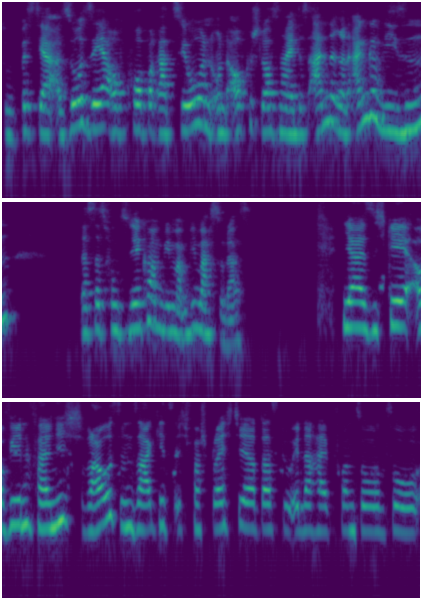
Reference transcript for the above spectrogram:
du bist ja so sehr auf Kooperation und Aufgeschlossenheit des anderen angewiesen, dass das funktionieren kann. Wie, wie machst du das? Ja, also ich gehe auf jeden Fall nicht raus und sage jetzt, ich verspreche dir, dass du innerhalb von so und so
